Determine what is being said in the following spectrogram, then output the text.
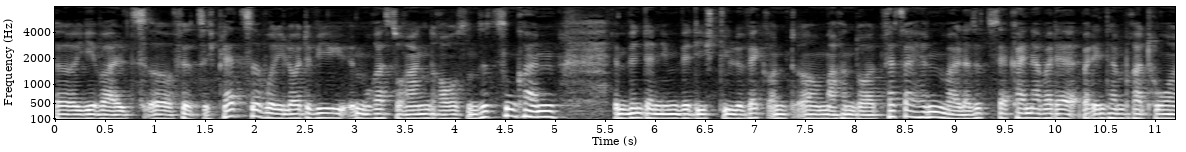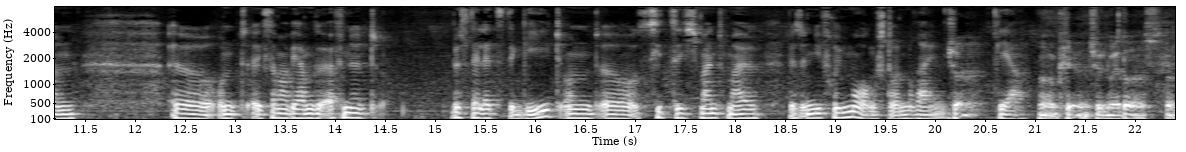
äh, jeweils äh, 40 Plätze, wo die Leute wie im Restaurant draußen sitzen können. Im Winter nehmen wir die Stühle weg und äh, machen dort Fässer hin, weil da sitzt ja keiner bei, der, bei den Temperaturen. Äh, und ich sag mal, wir haben geöffnet bis der letzte geht und äh, zieht sich manchmal bis in die frühen Morgenstunden rein. Schon? Ja. Okay, und schön Wetter ist dann.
